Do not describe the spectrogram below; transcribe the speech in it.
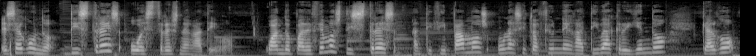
El segundo, distrés o estrés negativo. Cuando padecemos distrés, anticipamos una situación negativa creyendo que algo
